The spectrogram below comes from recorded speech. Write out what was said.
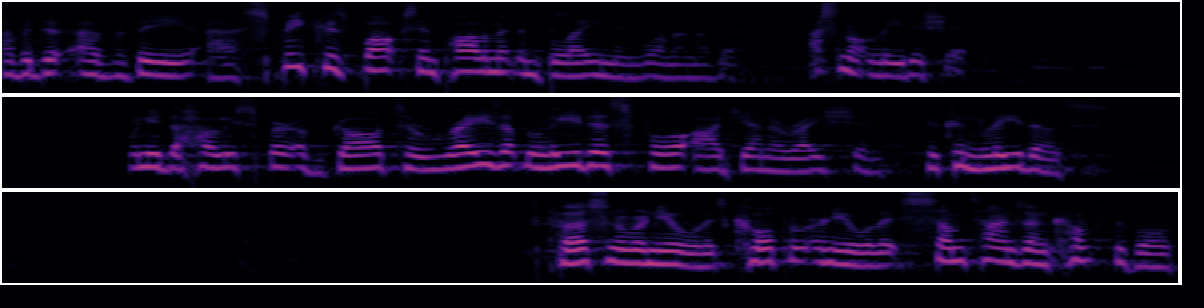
of, a, of the uh, speaker's box in parliament and blaming one another. That's not leadership. We need the Holy Spirit of God to raise up leaders for our generation who can lead us it's personal renewal, it's corporate renewal, it's sometimes uncomfortable,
